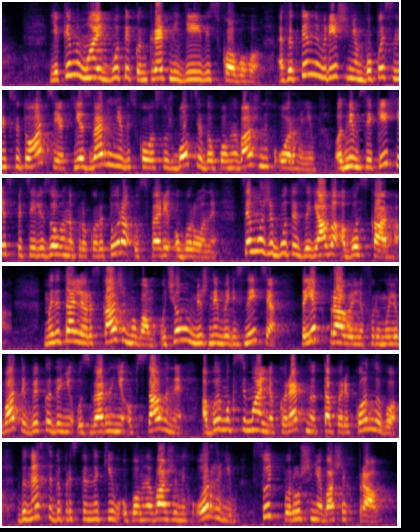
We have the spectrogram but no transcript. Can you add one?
Якими мають бути конкретні дії військового? Ефективним рішенням в описаних ситуаціях є звернення військовослужбовця до уповноважених органів, одним з яких є спеціалізована прокуратура у сфері оборони. Це може бути заява або скарга. Ми детально розкажемо вам, у чому між ними різниця та як правильно формулювати викладені у зверненні обставини, аби максимально коректно та переконливо донести до представників уповноважених органів суть порушення ваших прав.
